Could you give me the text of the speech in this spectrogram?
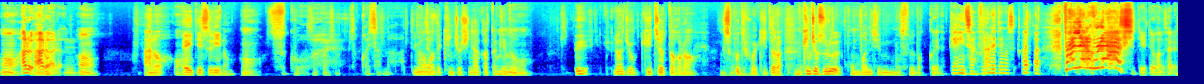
うんあるあるあるううん。ん。あのうん。83の？うん。すごい。酒井さんだ今まで緊張しなかったけうん。どえラジオ聞いちゃったからスポティファイ聞いたら緊張する。本番中もそればっかりだ。ケインさん振られてます。ああファンなのフラッシュって言ってる可能性ある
